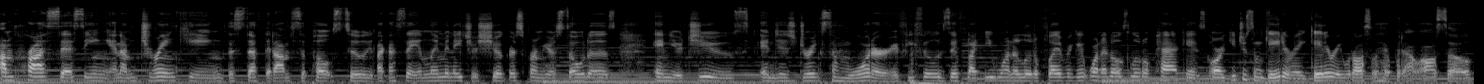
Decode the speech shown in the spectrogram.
I'm processing and I'm drinking the stuff that I'm supposed to. Like I say, eliminate your sugars from your sodas and your juice and just drink some water. If you feel as if like you want a little flavor, get one of those little packets or get you some Gatorade. Gatorade would also help it out also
